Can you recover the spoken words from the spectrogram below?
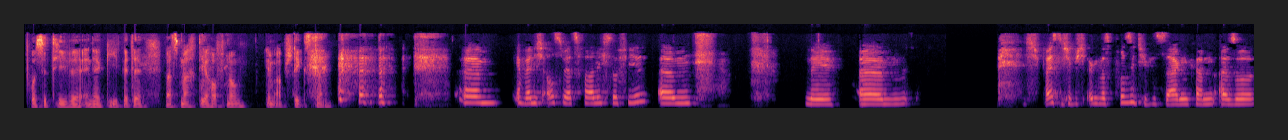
positive Energie bitte. Was macht dir Hoffnung im Abstiegskampf? ähm, ja, wenn ich auswärts fahre, nicht so viel. Ähm, nee, ähm, ich weiß nicht, ob ich irgendwas Positives sagen kann. Also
